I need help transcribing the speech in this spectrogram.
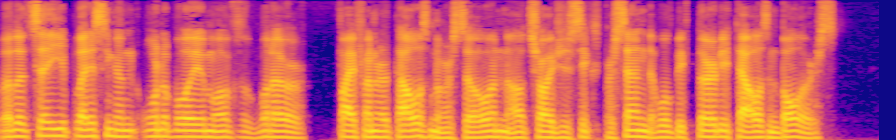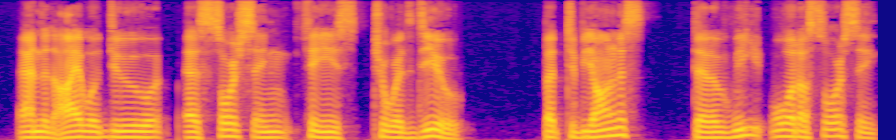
But let's say you're placing an order volume of whatever, 500,000 or so, and I'll charge you 6%, that will be $30,000 and that I will do as sourcing fees towards you. But to be honest, the reorder sourcing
